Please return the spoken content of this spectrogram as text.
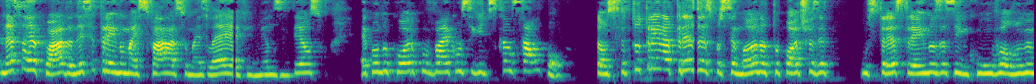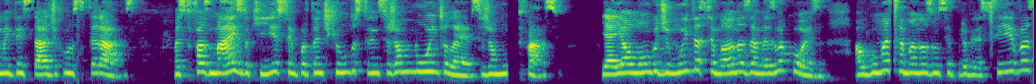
Nessa recuada, nesse treino mais fácil, mais leve, menos intenso, é quando o corpo vai conseguir descansar um pouco. Então, se tu treina três vezes por semana, tu pode fazer os três treinos assim com um volume e uma intensidade consideráveis. mas tu faz mais do que isso, é importante que um dos treinos seja muito leve, seja muito fácil. E aí, ao longo de muitas semanas, é a mesma coisa. Algumas semanas vão ser progressivas,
